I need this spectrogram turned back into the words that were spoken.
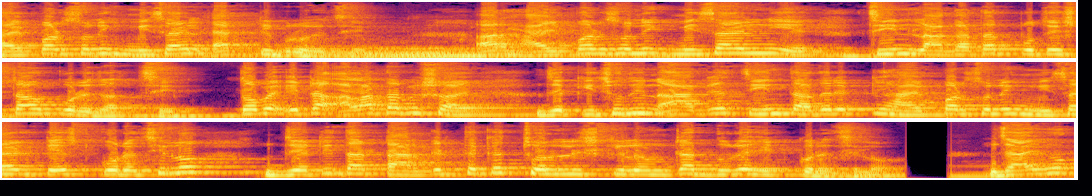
হাইপারসোনিক মিসাইল অ্যাক্টিভ রয়েছে। আর হাইপারসোনিক মিসাইল নিয়ে চীন লাগাতার প্রচেষ্টাও করে যাচ্ছে। তবে এটা আলাদা বিষয় যে কিছুদিন আগে চীন তাদের একটি হাইপারসোনিক মিসাইল টেস্ট করেছিল, যেটি তার টার্গেট থেকে চল্লিশ কিলোমিটার দূরে হিট করেছিল। যাই হোক,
